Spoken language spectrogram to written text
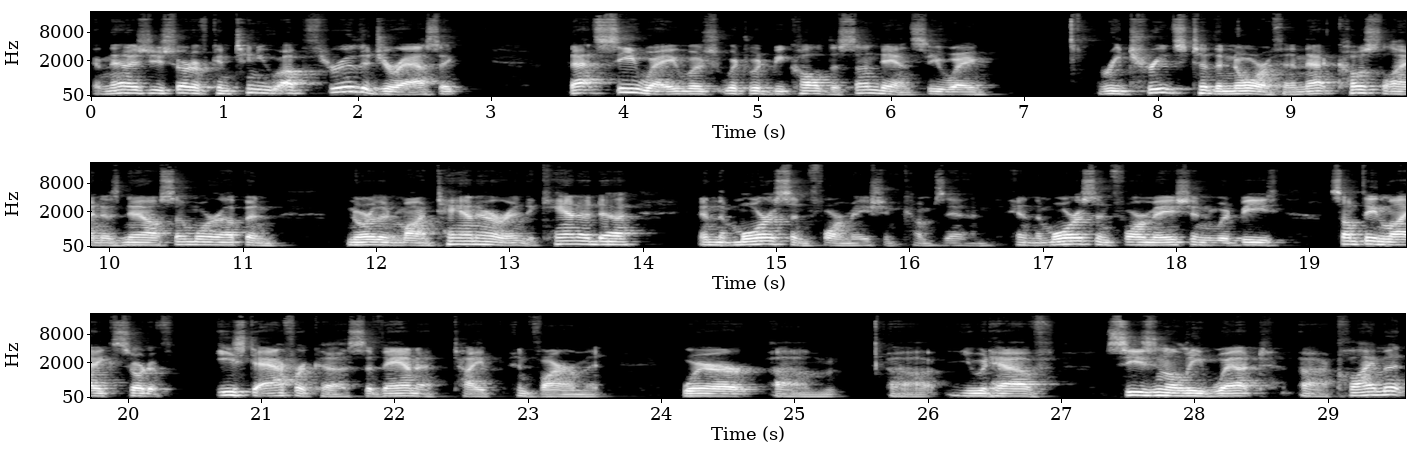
And then as you sort of continue up through the Jurassic, that seaway, which, which would be called the Sundance Seaway, retreats to the north. And that coastline is now somewhere up in northern Montana or into Canada. And the Morrison Formation comes in. And the Morrison Formation would be something like sort of East Africa savanna type environment where um, uh, you would have seasonally wet uh, climate.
